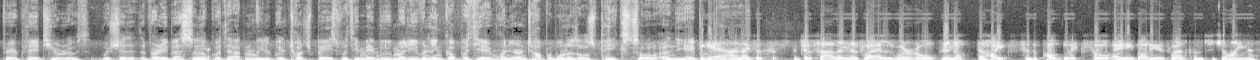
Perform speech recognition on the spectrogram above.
Fair play to you, Ruth. Wish you the very best of luck with that, and we'll, we'll touch base with you. Maybe we might even link up with you when you're on top of one of those peaks so, in the April yeah, period. and I just just Alan as well. We're opening up the hikes to the public, so anybody is welcome to join us.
